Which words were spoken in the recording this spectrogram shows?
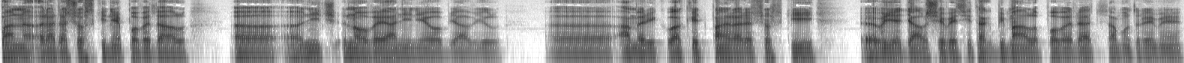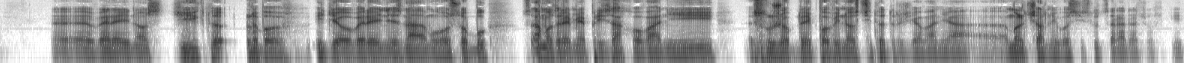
pán Radačovský nepovedal nič nové, ani neobjavil Ameriku. A keď pán Radačovský vie ďalšie veci, tak by mal povedať samozrejme verejnosti, lebo ide o verejne známu osobu, samozrejme pri zachovaní služobnej povinnosti dodržiavania e, mlčanlivosti. Sudca Radačovský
